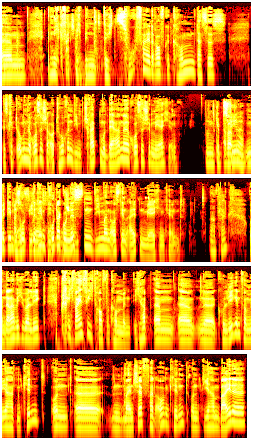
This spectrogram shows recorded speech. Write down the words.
ähm, nee, Quatsch, ich bin durch Zufall drauf gekommen, dass es, es gibt irgendeine russische Autorin, die schreibt moderne russische Märchen. Hm, Gibt's Aber viele. mit dem, Also Pro viele, mit dem Protagonisten, die man aus den alten Märchen kennt. Okay. Und dann habe ich überlegt, ach, ich weiß, wie ich drauf gekommen bin. Ich habe ähm, äh, eine Kollegin von mir hat ein Kind und äh, mein Chef hat auch ein Kind und die haben beide,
